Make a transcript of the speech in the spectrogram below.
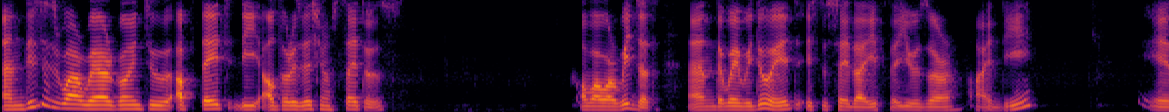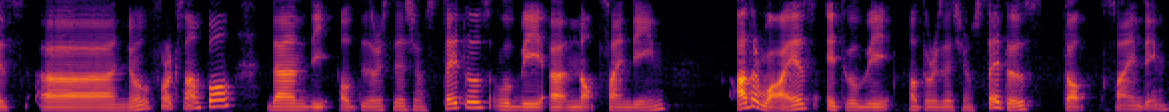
And this is where we are going to update the authorization status of our widget. And the way we do it is to say that if the user ID is uh, null, for example, then the authorization status will be uh, not signed in. Otherwise, it will be authorization status dot signed in.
